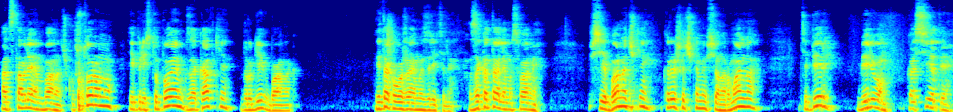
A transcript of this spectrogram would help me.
Отставляем баночку в сторону и приступаем к закатке других банок. Итак, уважаемые зрители, закатали мы с вами все баночки крышечками, все нормально. Теперь берем кассеты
